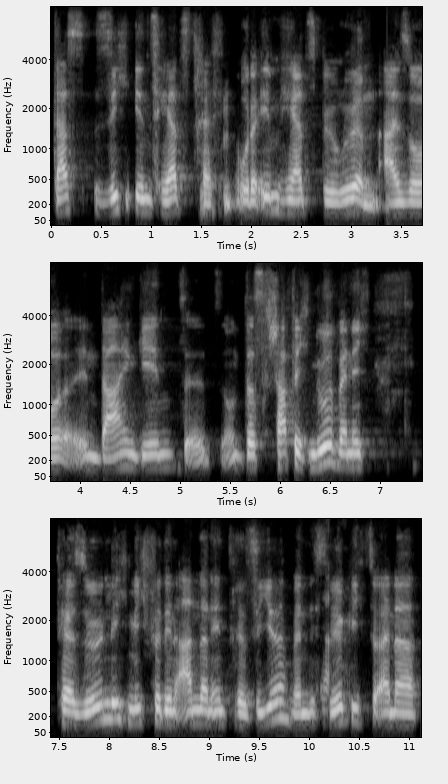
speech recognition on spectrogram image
das sich ins Herz treffen oder im Herz berühren. Also in dahingehend, äh, und das schaffe ich nur, wenn ich persönlich mich für den anderen interessiere, wenn es ja. wirklich zu einer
